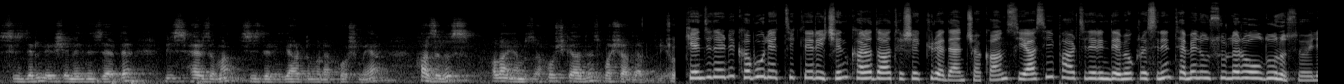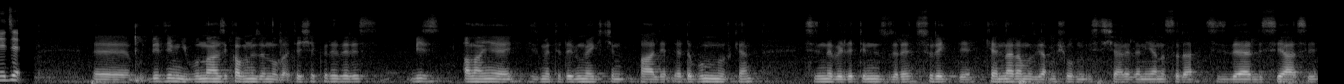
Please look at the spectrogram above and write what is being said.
Sizlerin erişemediğiniz yerde biz her zaman sizlerin yardımına koşmaya hazırız. Alanya'mıza hoş geldiniz, başarılar diliyorum. Kendilerini kabul ettikleri için Karadağ'a teşekkür eden Çakan, siyasi partilerin demokrasinin temel unsurları olduğunu söyledi. Ee, dediğim gibi bu nazik kabulünüzden dolayı teşekkür ederiz. Biz Alanya'ya hizmet edebilmek için faaliyetlerde bulunurken sizin de belirttiğiniz üzere sürekli kendi aramızda yapmış olduğumuz istişarelerin yanı sıra siz değerli siyasi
